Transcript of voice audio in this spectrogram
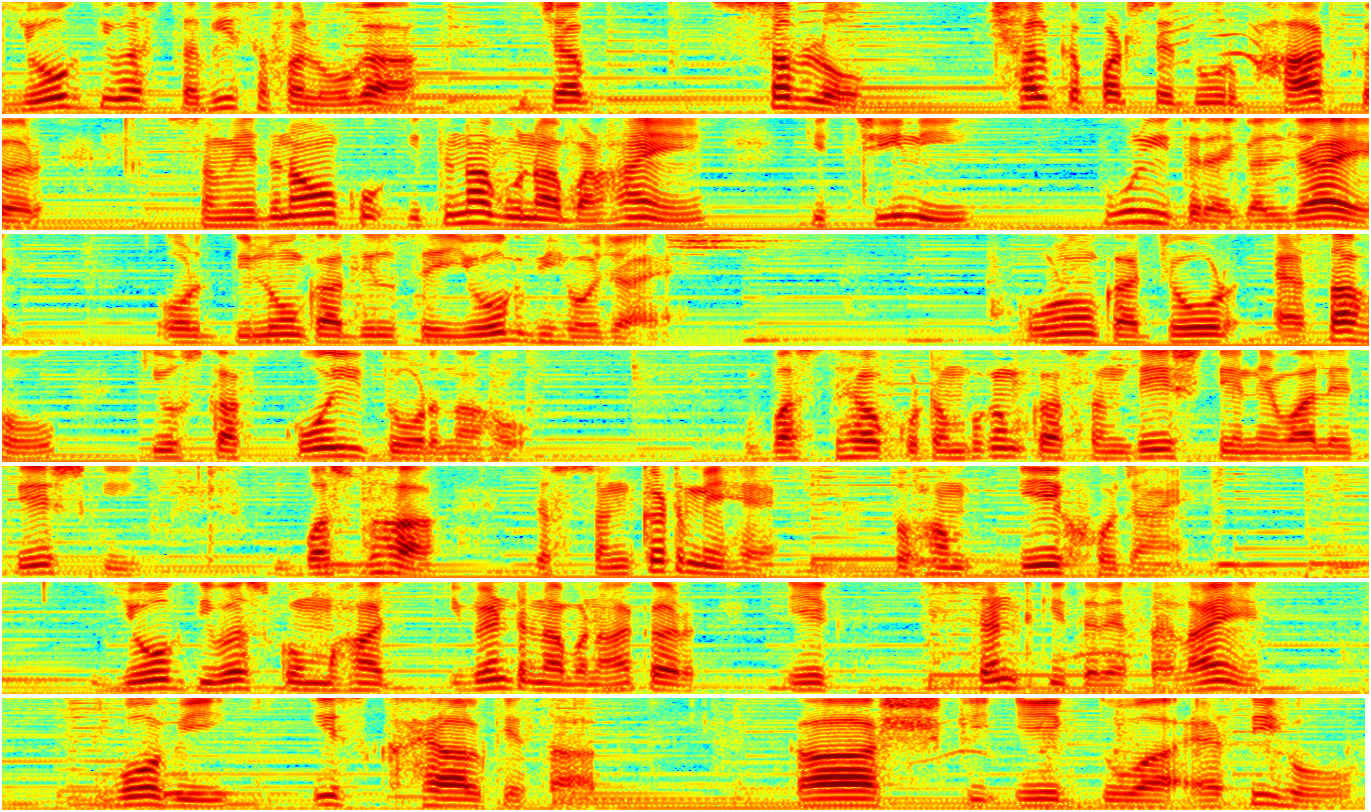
योग दिवस तभी सफल होगा जब सब लोग छल कपट से दूर भागकर संवेदनाओं को इतना गुना बढ़ाएँ कि चीनी पूरी तरह गल जाए। और दिलों का दिल से योग भी हो जाए। गुणों का जोड़ ऐसा हो कि उसका कोई तोड़ ना हो। वसुधैव कुटुंबकम का संदेश देने वाले देश की वसुधा जब संकट में है तो हम एक हो जाएँ। योग दिवस को महज इवेंट न बनाकर एक सेंट की तरह फैलाएँ, वो भी इस ख्याल के साथ। काश की एक दुआ ऐसी हो,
